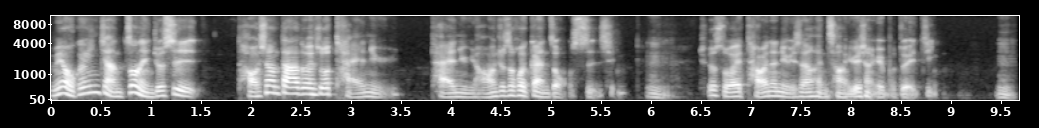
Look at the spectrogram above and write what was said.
没有。我跟你讲，重点就是，好像大家都会说台女，台女好像就是会干这种事情，嗯就所谓台湾的女生很常越想越不对劲。嗯，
